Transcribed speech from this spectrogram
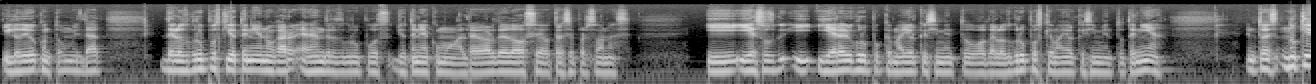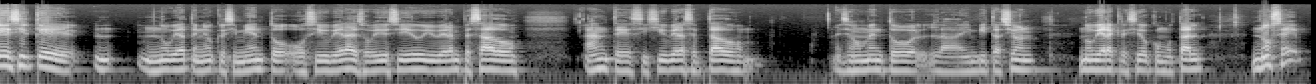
y lo digo con toda humildad, de los grupos que yo tenía en hogar eran de los grupos, yo tenía como alrededor de 12 o 13 personas. Y, esos, y, era el grupo que mayor crecimiento, o de los grupos que mayor crecimiento tenía. Entonces, no quiere decir que no hubiera tenido crecimiento, o si hubiera desobedecido y hubiera empezado antes, y si hubiera aceptado ese momento la invitación, no hubiera crecido como tal. No sé,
